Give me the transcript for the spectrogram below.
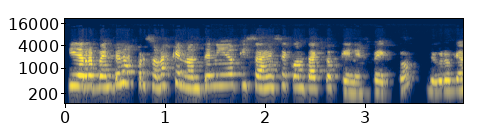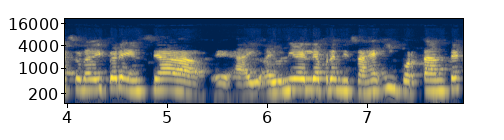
Y de repente las personas que no han tenido quizás ese contacto, que en efecto yo creo que hace una diferencia, hay, un nivel de aprendizaje importante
